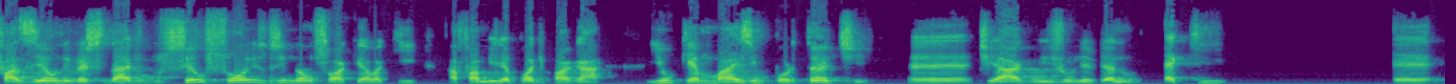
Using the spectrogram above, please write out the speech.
fazer a universidade dos seus sonhos e não só aquela que a família pode pagar. E o que é mais importante, é, Tiago e Juliano, é que é,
